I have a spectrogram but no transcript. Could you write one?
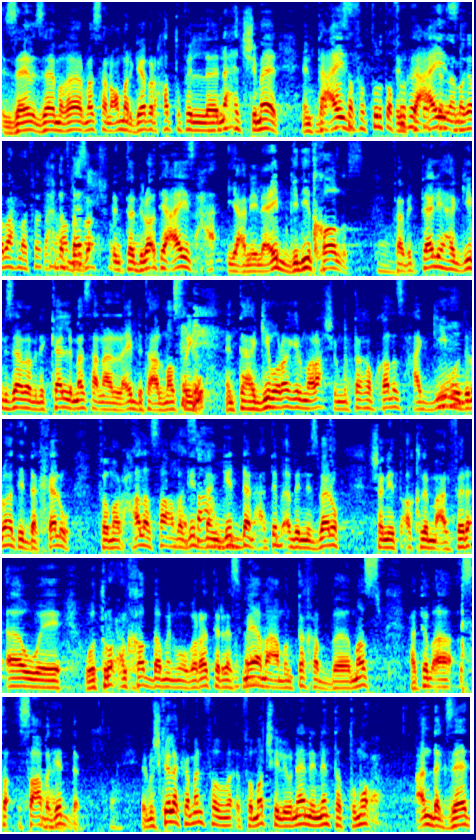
زي زي ما غير مثلا عمر جابر حطه في ال- ناحية الشمال. انت عايز في بطولة أفريقيا انت عايز لما جاب أحمد فتحي. أحمد حط فتحي. انت دلوقتي عايز يعني لعيب جديد خالص. فبالتالي هتجيب زي ما بنتكلم مثلا على اللعيب بتاع المصري. انت هتجيبه راجل ما راحش المنتخب خالص. هتجيبه دلوقتي تدخله في مرحلة صعبة آه، جدا صعب. جدا. هتبقى بالنسبة له عشان يتأقلم مع الفرقة و... وتروح الخضة من المباريات الرسمية مع منتخب مصر. هتبقى. صعبة جدا. المشكلة كمان في ماتش اليونان إن أنت الطموح عندك زاد.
